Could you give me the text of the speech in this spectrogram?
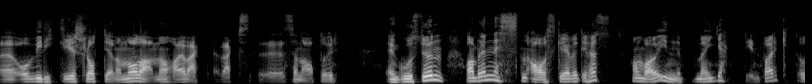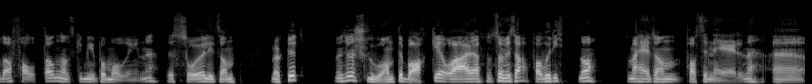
Eh, og virkelig slått gjennom nå, da. Men han har jo vært, vært eh, senator en god stund. Og han ble nesten avskrevet i høst. Han var jo inne med hjerteinfarkt, og da falt han ganske mye på målingene. Det så jo litt sånn mørkt ut. Men så slo han tilbake og er, som vi sa, favoritt nå. Som er helt sånn fascinerende. eh,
